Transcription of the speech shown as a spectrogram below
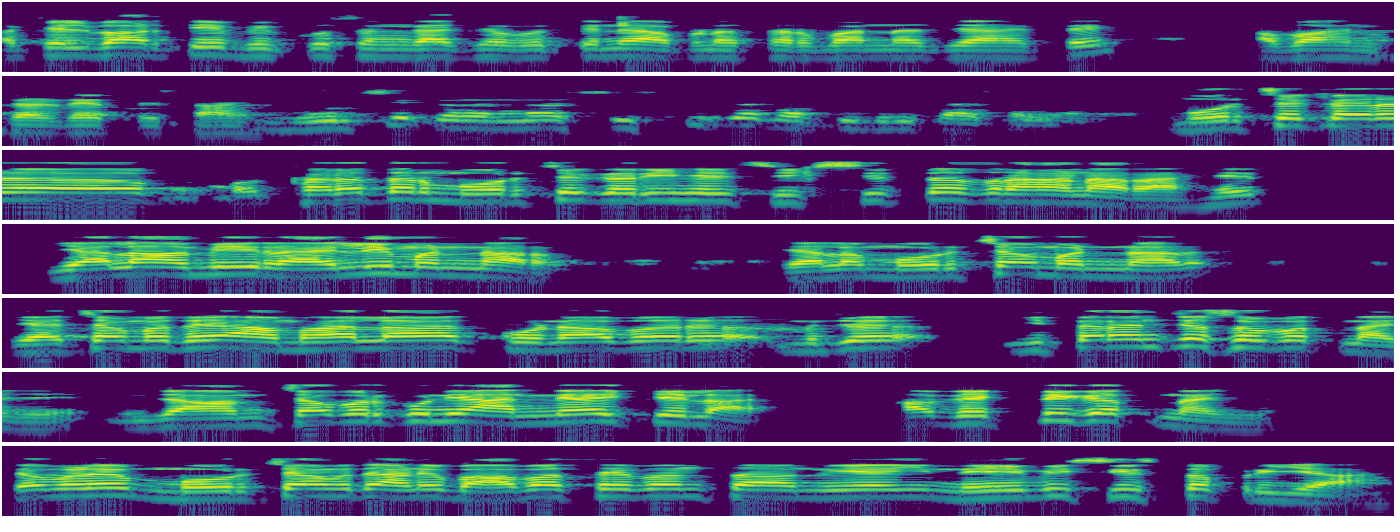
अखिल भारतीय भिक्खू संघाच्या वतीने आपण सर्वांना जे आहे ते आवाहन करण्यात येत आहे. मोर्चेकरांना शिस्तीच्या बाबतीत काय मोर्चेकर खर तर मोर्चेकरी हे शिक्षितच राहणार आहेत. याला आम्ही रॅली म्हणणार याला मोर्चा म्हणणार. याच्यामध्ये आम्हाला कोणावर म्हणजे इतरांच्या सोबत नाही म्हणजे आमच्यावर कोणी अन्याय केला हा व्यक्तिगत नाही त्यामुळे मोर्चामध्ये आणि बाबासाहेबांचा अनुयायी नेहमी शिस्तप्रिय आहे.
